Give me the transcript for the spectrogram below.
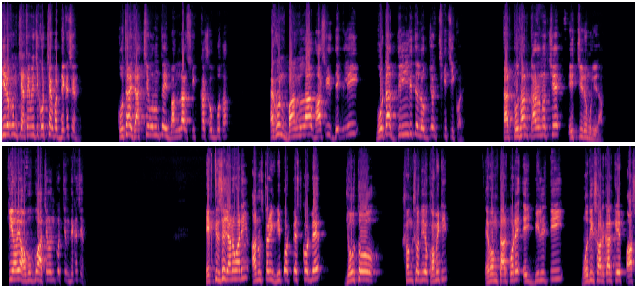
কীরকম চেঁচামেচি করছে একবার দেখেছেন? কোথায় যাচ্ছে বলুন তো এই বাংলার শিক্ষা সভ্যতা? এখন বাংলা ভাষী দেখলেই গোটা দিল্লিতে লোকজন ছিচি করে। তার প্রধান কারণ হচ্ছে এই তৃণমূলীরা। কীভাবে অভব্য আচরণ করছেন দেখেছেন? একত্রিশে জানুয়ারি আনুষ্ঠানিক রিপোর্ট পেশ করবে যৌথ সংসদীয় কমিটি এবং তারপরে এই বিলটি মোদী সরকারকে পাশ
